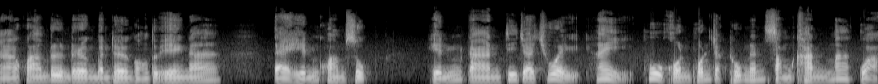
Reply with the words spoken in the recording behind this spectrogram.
หาความรื่นเริงบันเทิงของตัวเองนะ แต่เห็นความสุข เห็นการที่จะช่วยให้ผู้คนพ้นจากทุกนั้นสำคัญมากกว่า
